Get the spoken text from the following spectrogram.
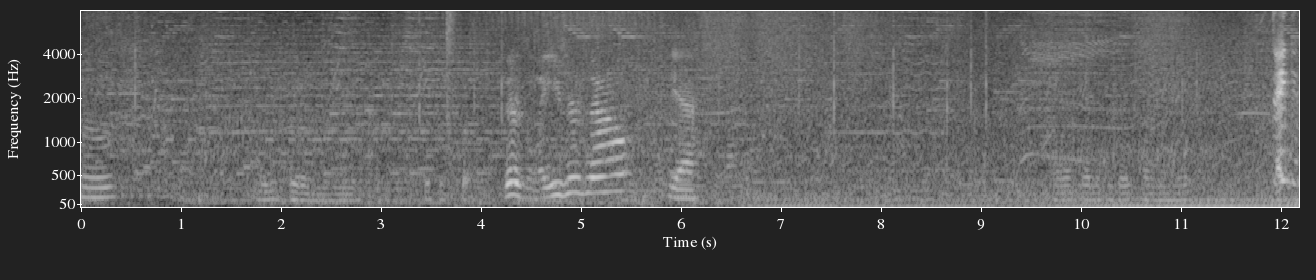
move. Are you kidding me? This is so- There's lasers now? Yeah. Dang it!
